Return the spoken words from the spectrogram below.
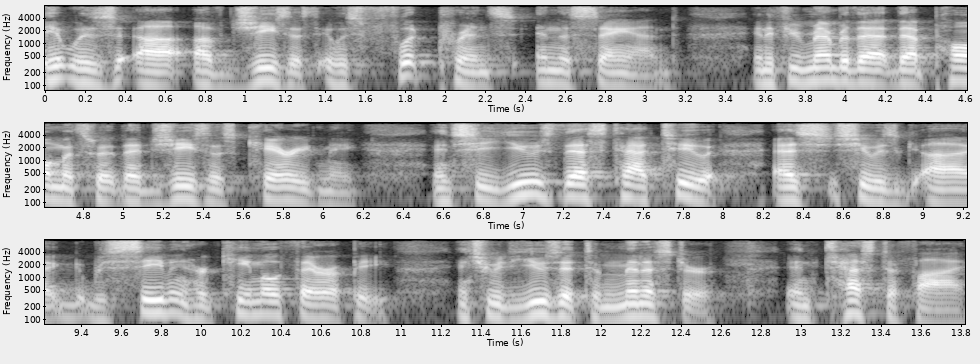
It was of Jesus. It was footprints in the sand. And if you remember that, that poem, it's that Jesus carried me. And she used this tattoo as she was uh, receiving her chemotherapy. And she would use it to minister and testify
